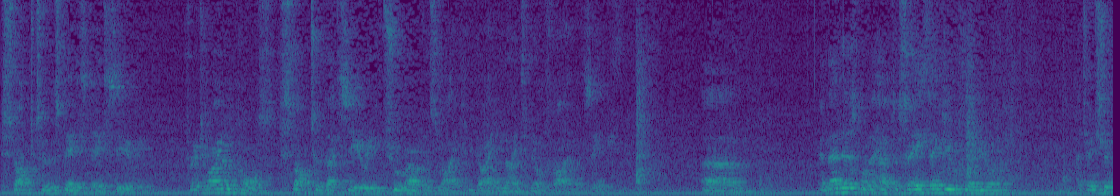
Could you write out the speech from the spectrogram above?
stuck to the steady state theory. Fred Hoyle, of course, stuck to that theory throughout his life. He died in 1905, I think. Um, and that is what I have to say. Thank you for your attention.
